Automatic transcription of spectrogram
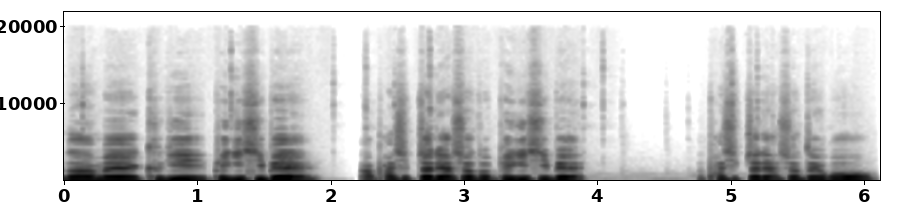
그 다음에 크기 120에 아 80짜리 하셔도 120에 80짜리 하셔도 되고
